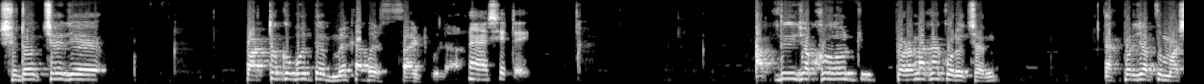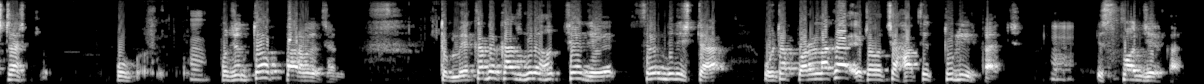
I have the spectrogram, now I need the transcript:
সেটা হচ্ছে যে পার্থক্য বলতে মেকআপের সাইটগুলা। হ্যাঁ সেটাই। আপনি যখন পড়ালেখা করেছেন এক পর্যায়ে আপনি মাস্টার পর্যন্ত পার হয়েছেন। তো মেকআপের কাজগুলো হচ্ছে যে সেম জিনিসটা ওইটা পড়ালেখা এটা হচ্ছে হাতে তুলির কাজ স্পঞ্জের কাজ।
